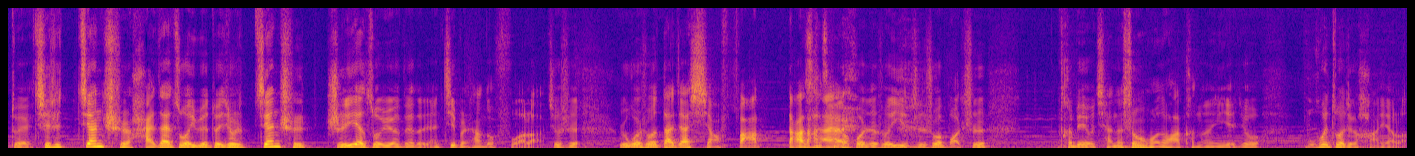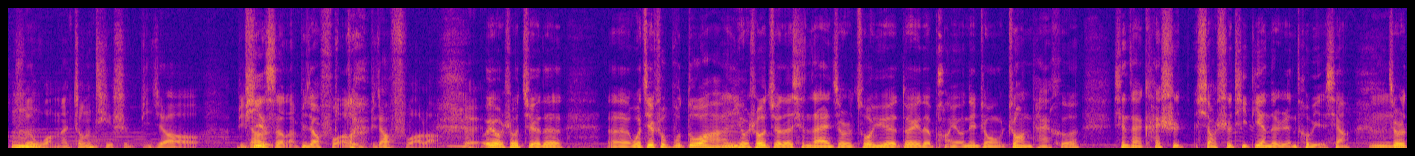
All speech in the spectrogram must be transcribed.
对，其实坚持还在做乐队，就是坚持职业做乐队的人，基本上都佛了。就是如果说大家想发大财，或者说一直说保持特别有钱的生活的话，可能也就不会做这个行业了。嗯所以我们整体是比较比较 peace 了，比较佛了。比较佛了。对，我有时候觉得，呃，我接触不多啊，嗯有时候觉得现在就是做乐队的朋友那种状态和现在开实小实体店的人特别像，嗯就是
